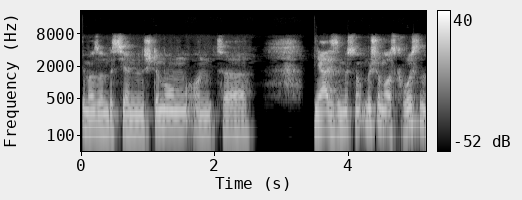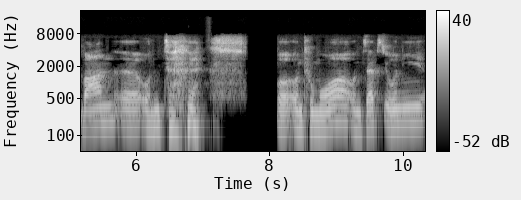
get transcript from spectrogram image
immer so ein bisschen Stimmung und äh, ja, diese Mischung, Mischung aus Größenwahn äh, und und Humor und Selbstironie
